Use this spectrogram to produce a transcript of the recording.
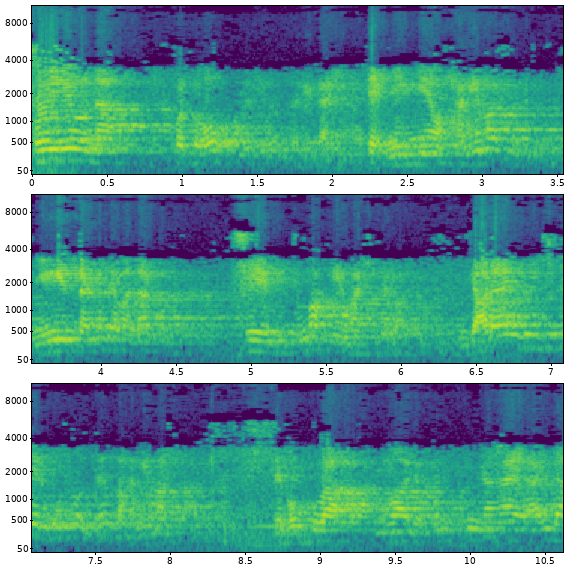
そういうようなことをこの火の鳥が言って人間を励ます。人間だけではなく、生物も励ましてるわけです。あらゆる生きてるものを全部励ますわけです。で、僕は今まで本当に長い間、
